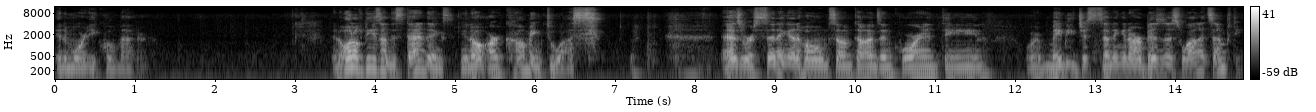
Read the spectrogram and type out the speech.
in a more equal manner? And all of these understandings, you know, are coming to us as we're sitting at home sometimes in quarantine, or maybe just sitting in our business while it's empty.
